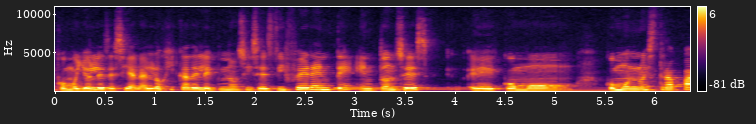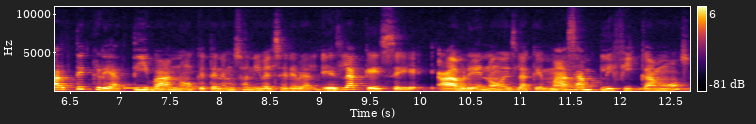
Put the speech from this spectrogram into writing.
como yo les decía, la lógica de la hipnosis es diferente, entonces eh, como, como nuestra parte creativa, ¿no? Que tenemos a nivel cerebral es la que se abre, ¿no? Es la que más amplificamos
